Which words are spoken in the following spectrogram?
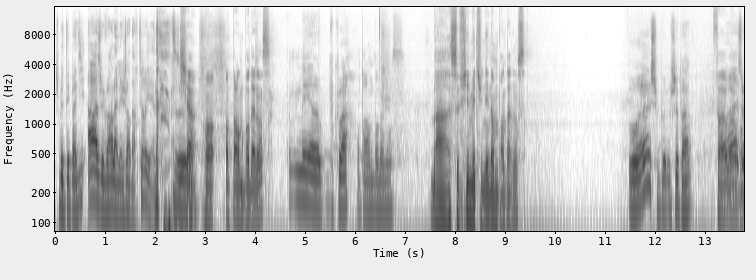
je m'étais pas dit ah je vais voir la légende arthurienne. Tiens, en, en parlant de bande-annonce, Mais euh, quoi en parlant de bande-annonce? Bah, ce film est une énorme bande-annonce. Ouais, je, je sais pas. Enfin, Ah ouais, on va je, je-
